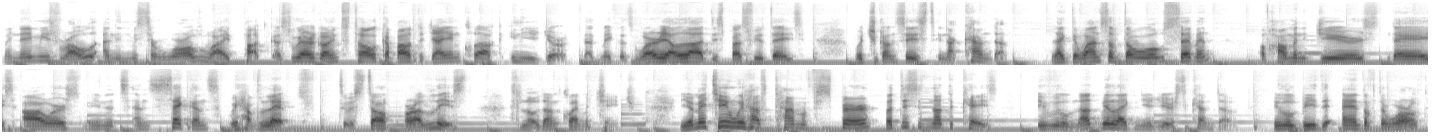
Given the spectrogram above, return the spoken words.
My name is Raul, and in Mr. Worldwide podcast, we are going to talk about the giant clock in New York that made us worry a lot these past few days, which consists in a countdown, like the ones of 007, of how many years, days, hours, minutes, and seconds we have left to stop or at least slow down climate change. You may think we have time of spare, but this is not the case. It will not be like New Year's countdown. It will be the end of the world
